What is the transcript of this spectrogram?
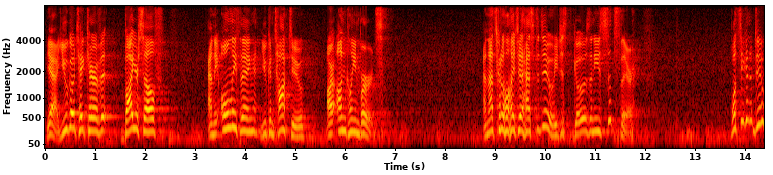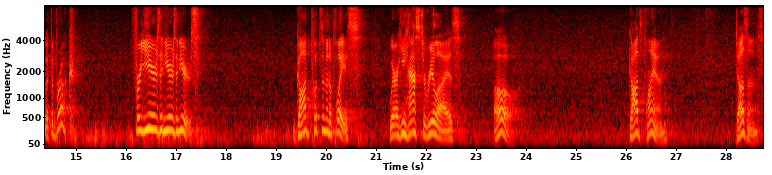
yeah, you go take care of it by yourself, and the only thing you can talk to are unclean birds. And that's what Elijah has to do. He just goes and he sits there. What's he going to do at the brook? For years and years and years. God puts him in a place where he has to realize oh, God's plan doesn't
